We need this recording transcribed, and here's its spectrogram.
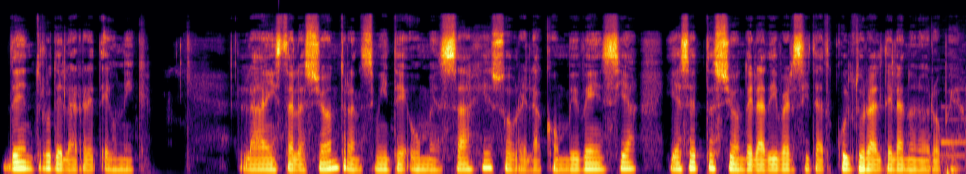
dentro de la red EUNIC. La instalación transmite un mensaje sobre la convivencia y aceptación de la diversidad cultural de la Unión Europea.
